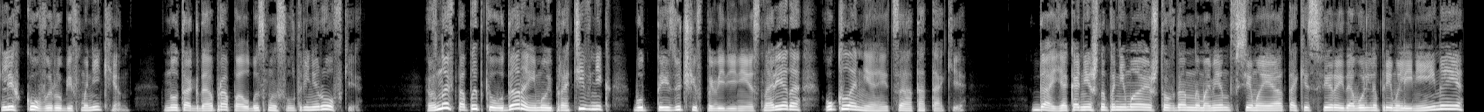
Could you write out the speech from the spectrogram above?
легко вырубив манекен, но тогда пропал бы смысл тренировки. Вновь попытка удара, и мой противник, будто изучив поведение снаряда, уклоняется от атаки. Да, я, конечно, понимаю, что в данный момент все мои атаки сферой довольно прямолинейные,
